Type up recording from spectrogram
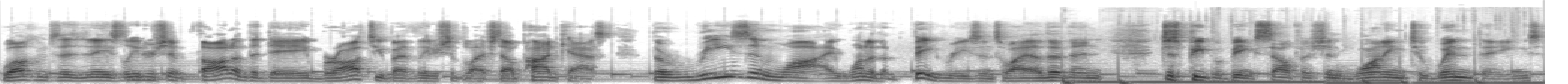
Welcome to today's Leadership Thought of the Day, brought to you by the Leadership Lifestyle Podcast. The reason why, one of the big reasons why, other than just people being selfish and wanting to win things,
